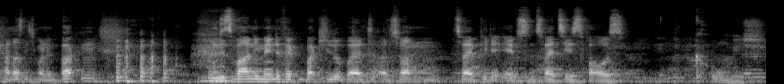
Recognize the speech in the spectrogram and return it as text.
kann das nicht mal entpacken. Und es waren im Endeffekt ein paar Kilobyte, also es waren zwei PDFs und zwei CSVs. Komisch.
